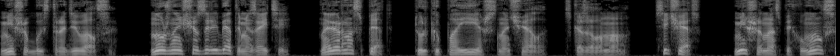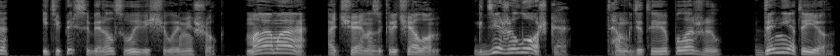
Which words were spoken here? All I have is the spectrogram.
Миша быстро одевался. Нужно еще за ребятами зайти. Наверное, спят. Только поешь сначала», — сказала мама. «Сейчас». Миша наспех умылся и теперь собирал свой вещевой мешок. «Мама!» — отчаянно закричал он. «Где же ложка?» «Там, где ты ее положил». «Да нет ее!»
